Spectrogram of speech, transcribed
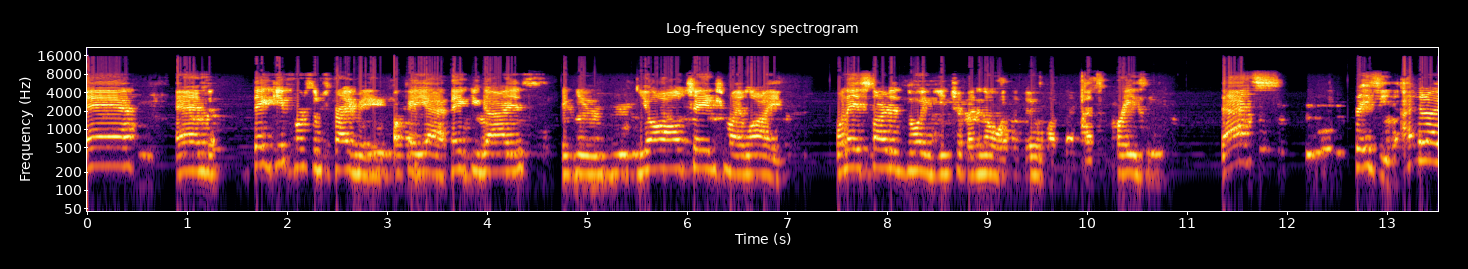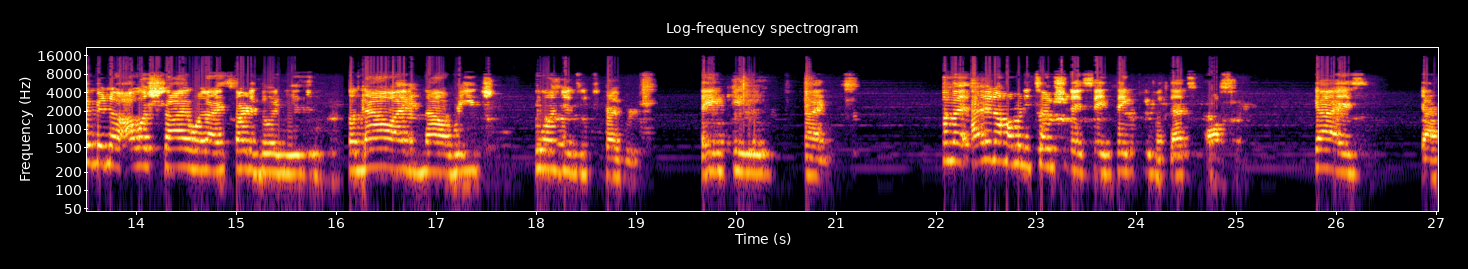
Eh, and thank you for subscribing. Okay, yeah. Thank you, guys. Thank you. Y'all changed my life. When I started doing YouTube, I didn't know what to do, but that's crazy. That's crazy. I didn't even know. I was shy when I started doing YouTube. So now I've now reached 200 subscribers. Thank you, guys. I, don't know how many times should I say thank you, but that's awesome guys. Yeah,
